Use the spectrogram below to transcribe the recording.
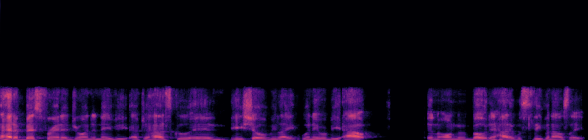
I had a best friend that joined the Navy after high school, and he showed me like when they would be out and on the boat and how they was sleeping. I was like,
